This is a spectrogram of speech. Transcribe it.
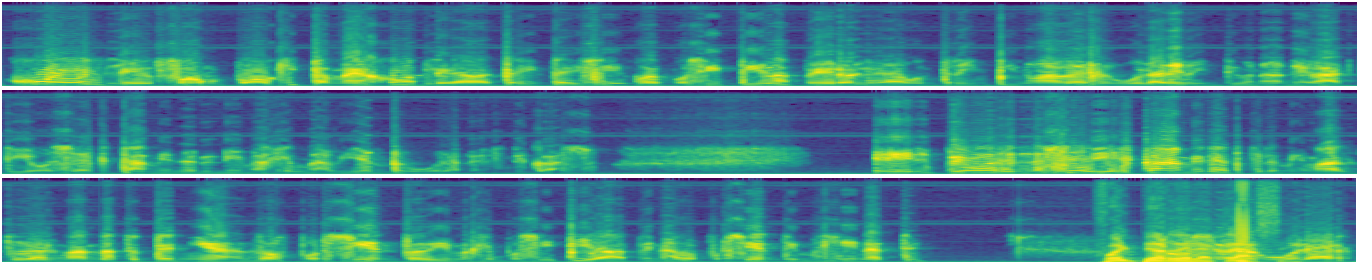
Juez le fue un poquito mejor, le daba 35 de positiva, pero le daba un 39 de regular y 21 de negativa, o sea que también era una imagen más bien regular en este caso. El peor en la serie es Cameron, que a la misma altura del mandato tenía 2% de imagen positiva, apenas 2%, imagínate fue el peor de la clase. regular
